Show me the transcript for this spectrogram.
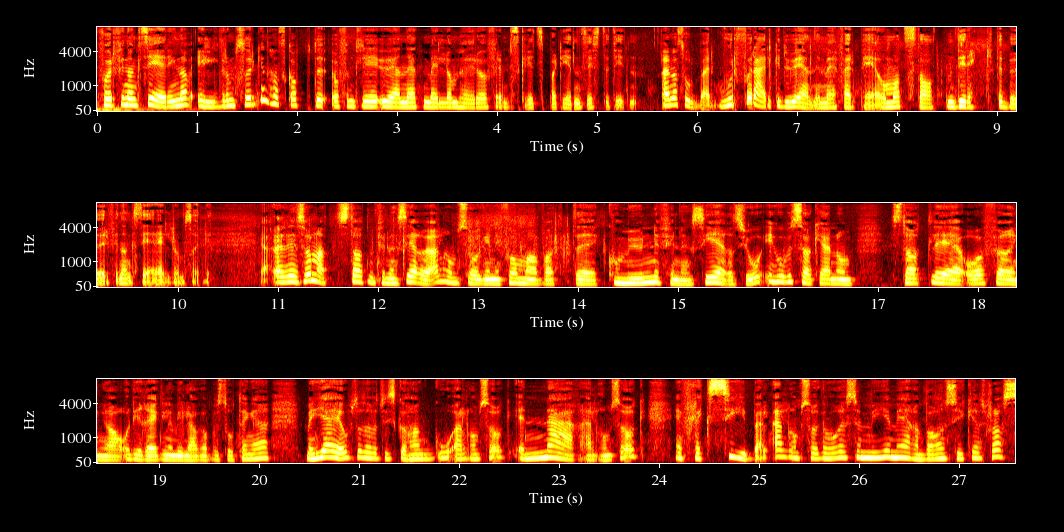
For finansieringen av eldreomsorgen har skapt offentlig uenighet mellom Høyre og Fremskrittspartiet den siste tiden. Erna Solberg, hvorfor er ikke du enig med Frp om at staten direkte bør finansiere eldreomsorgen? Ja, det er sånn at Staten finansierer jo eldreomsorgen i form av at eh, kommunene finansieres jo i hovedsak gjennom statlige overføringer og de reglene vi lager på Stortinget. Men jeg er opptatt av at vi skal ha en god eldreomsorg, en nær eldreomsorg, en fleksibel eldreomsorg. Vår er så mye mer enn bare en sykehjemsplass.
